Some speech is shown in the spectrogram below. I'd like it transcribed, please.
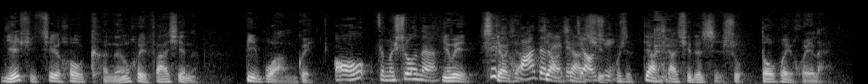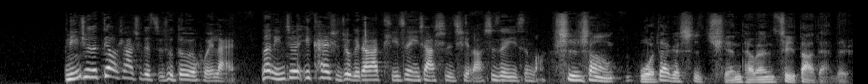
也许最后可能会发现呢，并不昂贵。哦，怎么说呢？因为是划得来的教训，不是掉下去的指数都会回来。您觉得掉下去的指数都会回来？那您就一开始就给大家提振一下士气了，是这意思吗？事实上，我大概是全台湾最大胆的人。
